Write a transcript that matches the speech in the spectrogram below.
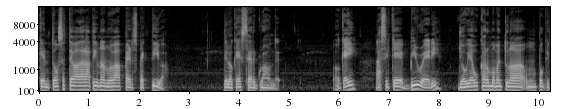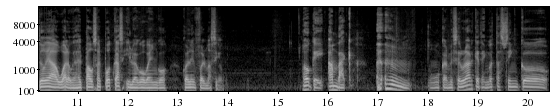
Que entonces te va a dar a ti una nueva perspectiva de lo que es ser grounded. ¿Ok? Así que be ready yo voy a buscar un momento un poquito de agua, le voy a dar pausa al podcast y luego vengo con la información. Ok, I'm back. Voy a buscar mi celular que tengo estas cinco...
